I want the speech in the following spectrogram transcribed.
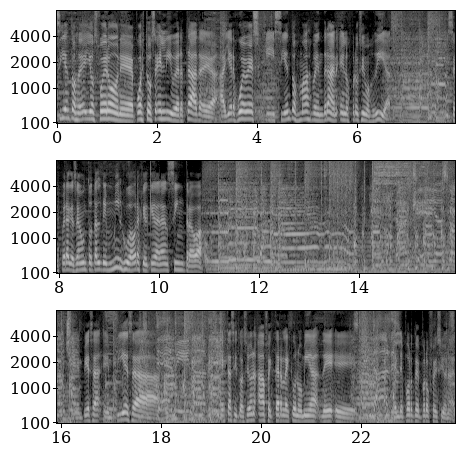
cientos de ellos fueron eh, puestos en libertad eh, ayer jueves y cientos más vendrán en los próximos días. Se espera que sean un total de mil jugadores que quedarán sin trabajo. Empieza, empieza esta situación a afectar la economía de, eh, del deporte profesional.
